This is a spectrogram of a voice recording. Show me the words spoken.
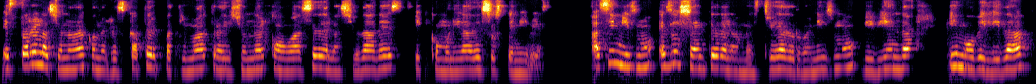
está relacionada con el rescate del patrimonio tradicional como base de las ciudades y comunidades sostenibles. Asimismo, es docente de la Maestría de Urbanismo, Vivienda y Movilidad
